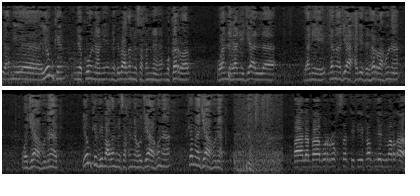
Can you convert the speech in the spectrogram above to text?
يعني يمكن أن يكون يعني أن في بعض النسخ أنه مكرر وأنه يعني جاء يعني كما جاء حديث الهرة هنا وجاء هناك. يمكن في بعض النسخ أنه جاء هنا كما جاء هناك. قال باب الرخصة في فضل المرأة.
